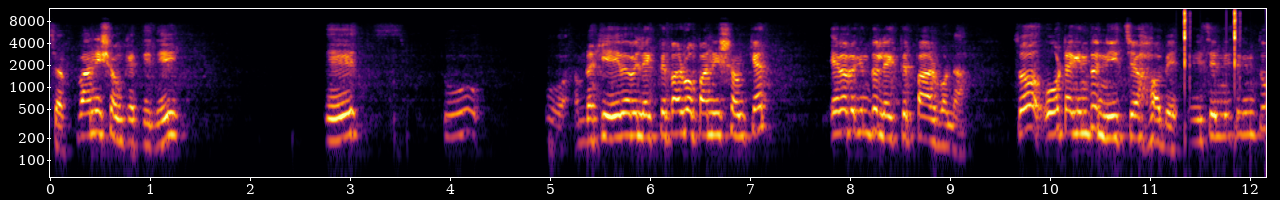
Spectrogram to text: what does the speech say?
আচ্ছা পানি সংকেত দিই। এইচ টু ও আমরা কি এইভাবে লিখতে পারব পানির সংকেত? এভাবে কিন্তু লিখতে পারব না। তো ওটা কিন্তু নিচে হবে। এইচ এর নিচে কিন্তু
